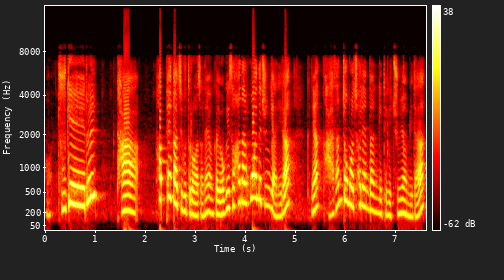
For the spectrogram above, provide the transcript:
어, 두 개를 다 합해 가지고 들어가잖아요. 그러니까 여기서 하나를 호환해 주는 게 아니라 그냥 가산점으로 처리한다는 게 되게 중요합니다.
